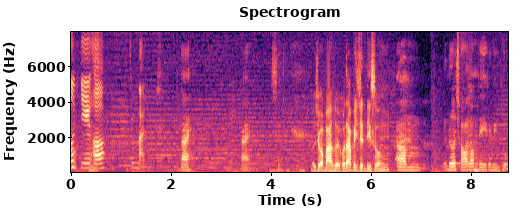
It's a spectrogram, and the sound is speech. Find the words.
tất nhiên ở trong này. Đây đây nói cho ba người có Dark Vision đi ừ, xuống um, đưa cho Lottie cái bình thuốc.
